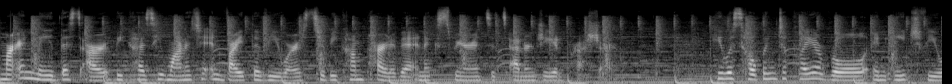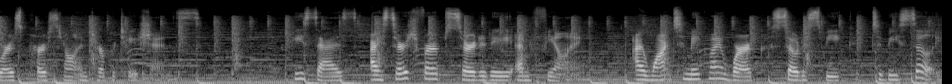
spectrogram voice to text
Martin made this art because he wanted to invite the viewers to become part of it and experience its energy and pressure. He was hoping to play a role in each viewer's personal interpretations. He says, I search for absurdity and feeling. I want to make my work, so to speak, to be silly.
